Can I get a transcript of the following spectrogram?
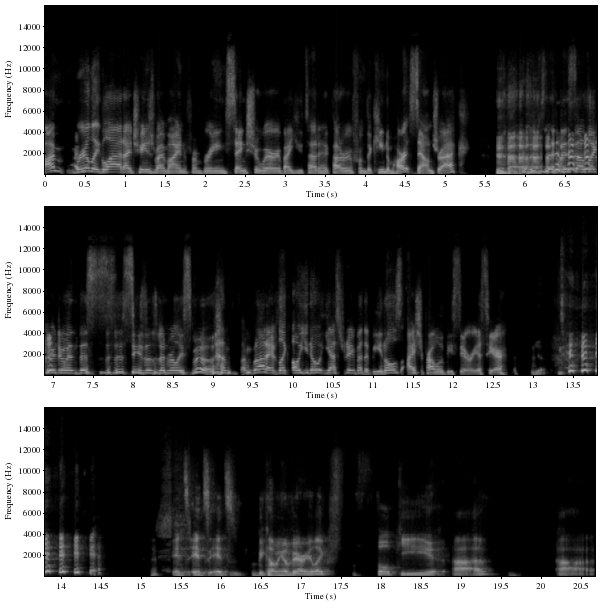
I'm really glad I changed my mind from bringing Sanctuary by Utada Hikaru from the Kingdom Hearts soundtrack. it sounds like you're doing this. This season's been really smooth. I'm, I'm glad I was like, oh, you know what? Yesterday by the Beatles. I should probably be serious here. Yeah, it's it's it's becoming a very like folky uh uh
